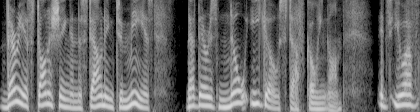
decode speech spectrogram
very astonishing and astounding to me is that there is no ego stuff going on. It's you have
